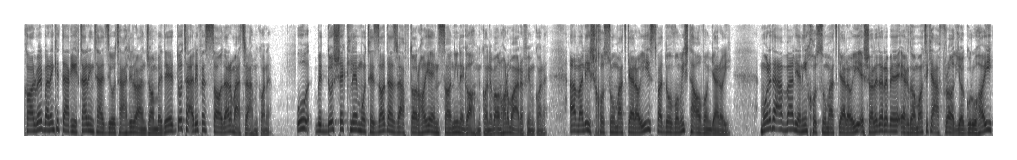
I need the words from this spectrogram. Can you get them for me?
کاربر برای اینکه دقیق تر این تجزیه و تحلیل رو انجام بده دو تعریف ساده رو مطرح می‌کنه. او به دو شکل متضاد از رفتارهای انسانی نگاه می‌کنه و اونها رو معرفی می‌کنه. اولیش خصومتگرایی است و دومیش تعاونگرایی. مورد اول یعنی خصومتگرایی اشاره داره به اقداماتی که افراد یا گروههایی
